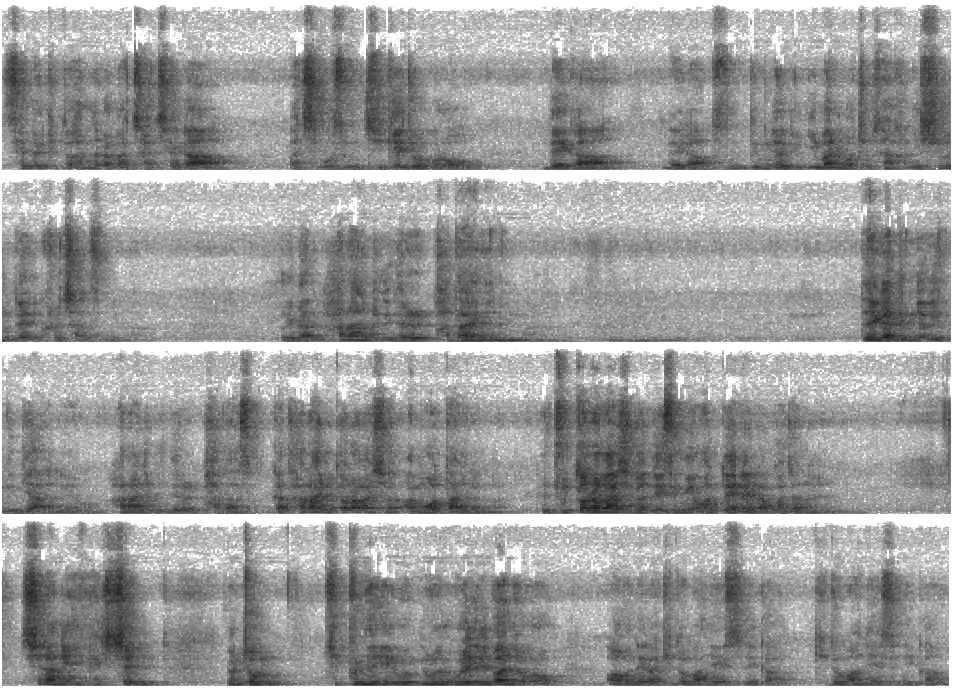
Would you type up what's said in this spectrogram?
새벽 기도 한다는 것 자체가 마치 무슨 기계적으로 내가 내가 무슨 능력이 임하는 것처럼 생각하기 쉬운데 그렇지 않습니다. 우리는 하나님의 은혜를 받아야 되는 거예요. 내가 능력이 있는 게 아니에요. 하나님 은혜를 받아서. 그러니까 하나님 떠나가시면 아무것도 아니란 말이에요. 주 떠나가시면 내 생명 헛되네라고 하잖아요. 신앙의 핵심. 이건 좀 깊은 얘기고 우리 일반적으로 어, 내가 기도 많이 했으니까 기도 많이 했으니까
